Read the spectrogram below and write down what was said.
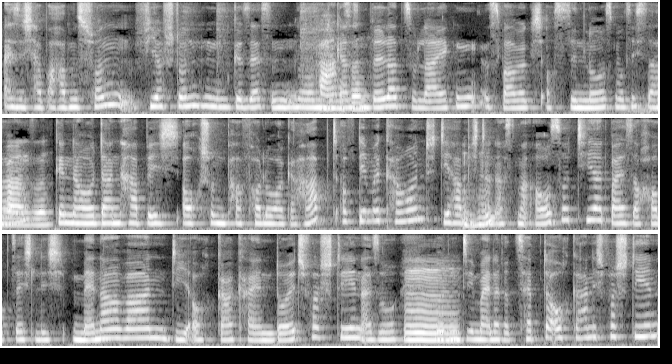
Also ich habe abends schon vier Stunden gesessen, nur um Wahnsinn. die ganzen Bilder zu liken. Es war wirklich auch sinnlos, muss ich sagen. Wahnsinn. Genau, dann habe ich auch schon ein paar Follower gehabt auf dem Account. Die habe mhm. ich dann erstmal aussortiert, weil es auch hauptsächlich Männer waren, die auch gar kein Deutsch verstehen. Also mhm. würden die meine Rezepte auch gar nicht verstehen.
